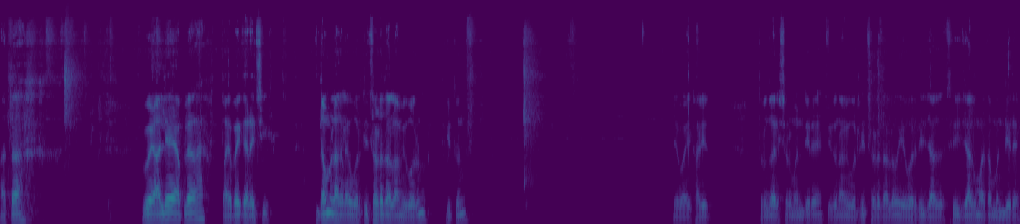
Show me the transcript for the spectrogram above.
आता वेळ आली आहे आपल्याला बाय बाय करायची. दम लागला वरती चढत आलो आम्ही वरून इथून. तेव्हा खाली तुरुंगारेश्वर मंदिर आहे. तिथून आम्ही वरती चढत आलो. हे वरती जाग श्री जागमाता मंदिर आहे.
